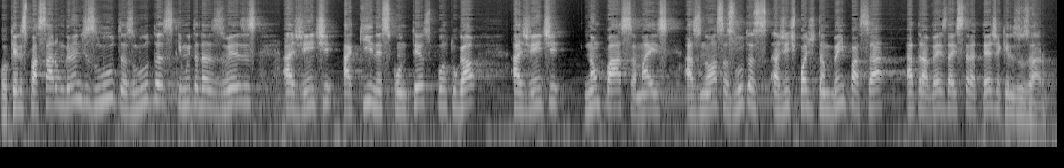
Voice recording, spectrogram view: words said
Porque eles passaram grandes lutas, lutas que muitas das vezes a gente, aqui nesse contexto, Portugal, a gente não passa, mas as nossas lutas a gente pode também passar através da estratégia que eles usaram.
